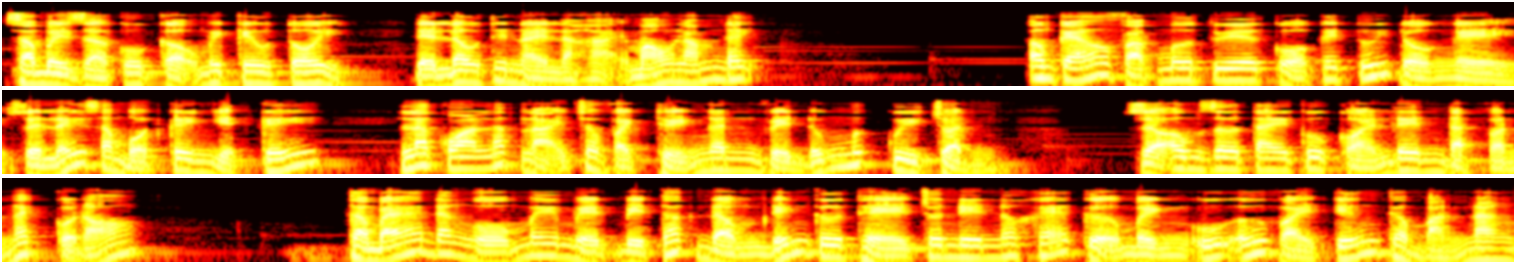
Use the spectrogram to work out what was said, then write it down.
Sao bây giờ cô cậu mới kêu tôi, để lâu thế này là hại máu lắm đấy. Ông kéo vạc mơ tuya của cái túi đồ nghề rồi lấy ra một cây nhiệt kế, lắc qua lắc lại cho vạch thủy ngân về đúng mức quy chuẩn. Rồi ông giơ tay cu còi lên đặt vào nách của nó. Thằng bé đang ngủ mê mệt bị tác động đến cơ thể cho nên nó khẽ cựa mình ú ớ vài tiếng theo bản năng.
